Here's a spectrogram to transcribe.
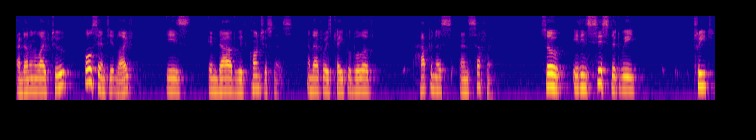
and animal life too, all sentient life, is endowed with consciousness and therefore is capable of happiness and suffering. So it insists that we treat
